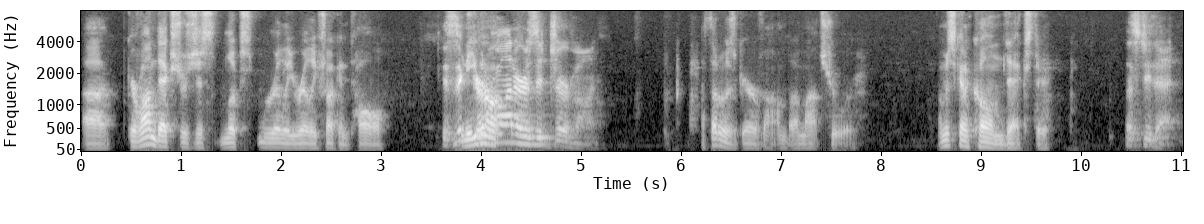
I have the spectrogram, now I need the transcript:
Uh, Gervon Dexter's just looks really, really fucking tall. Is it Gervon or is it Gervon? I thought it was Gervon, but I'm not sure. I'm just gonna call him Dexter. Let's do that.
